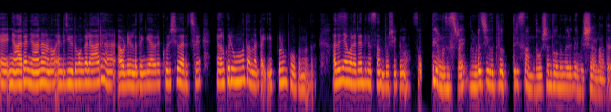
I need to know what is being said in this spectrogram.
ഞാരാ ഞാനാണോ? എന്റെ ജീവിത പങ്കാളി ആരാണ് അവിടെ ഉള്ളതെങ്കിൽ അവരെ കുരിശു വരച്ച് ഞങ്ങൾക്കൊരു ഉമ്മ തന്നിട്ടാണ് ഇപ്പോഴും പോകുന്നത്. അത് ഞാൻ വളരെയധികം സന്തോഷിക്കുന്നു. സത്യമാണ് സിസ്റ്ററെ. നമ്മുടെ ജീവിതത്തിൽ ഒത്തിരി സന്തോഷം തോന്നുന്ന ഒരു നിമിഷമാണ് അത്.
